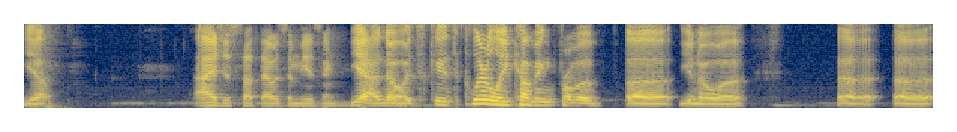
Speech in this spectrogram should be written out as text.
yeah. I just thought that was amusing. Yeah, no, it's it's clearly coming from a uh, you know a a, a,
